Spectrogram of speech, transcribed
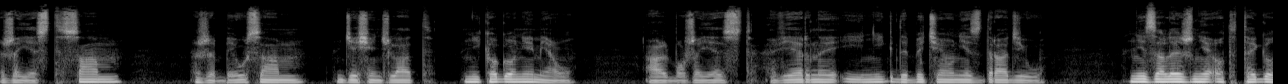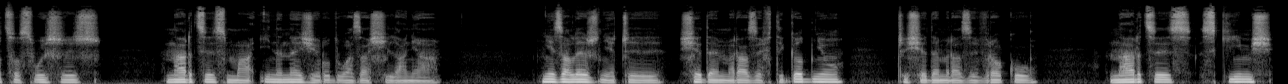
że jest sam, że był sam 10 lat, nikogo nie miał, albo że jest wierny i nigdy by cię nie zdradził. Niezależnie od tego, co słyszysz, narcyz ma inne źródła zasilania. Niezależnie czy siedem razy w tygodniu, czy siedem razy w roku, narcyz z kimś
